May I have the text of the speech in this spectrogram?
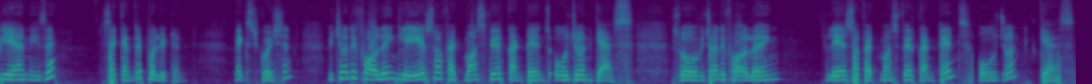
pan is a secondary pollutant. Next question. Which of the following layers of atmosphere contains ozone gas? So which of the following layers of atmosphere contains ozone gas.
